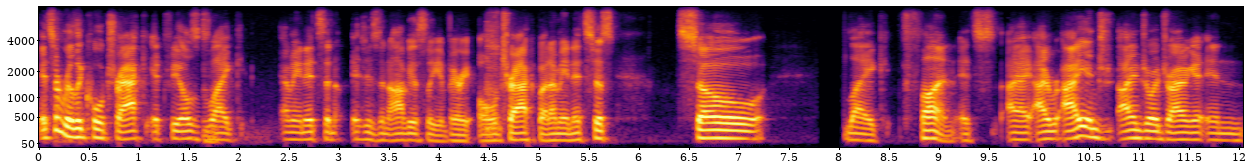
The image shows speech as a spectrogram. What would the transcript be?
it's a really cool track. It feels like I mean it's an it is an obviously a very old track, but I mean it's just so like fun. It's I I I, enj- I enjoy driving it in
